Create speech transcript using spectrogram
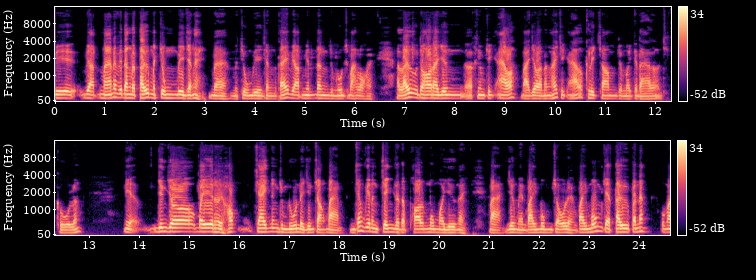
វាវាអត់បានវាដឹងតែទៅមកជុំវាអញ្ចឹងហ៎បាទមកជុំវាអញ្ចឹងតែវាអត់មានដឹងចំនួនច្បាស់លាស់ហើយឥឡូវឧទាហរណ៍ថាយើងខ្ញុំចុច L បាទយកអាហ្នឹងហើយចុច L คลิกចំចំណុចកដាលជាគោលហ្នឹងនេះយើងយក360ចែកនឹងចំនួនដែលយើងចង់បានអញ្ចឹងវានឹងចេញលទ្ធផលមុំមកយើងហើយបាទយើងមិនមែនវាយមុំចូលទេវាយមុំចេះទៅប៉ុណ្ណឹងឧមា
